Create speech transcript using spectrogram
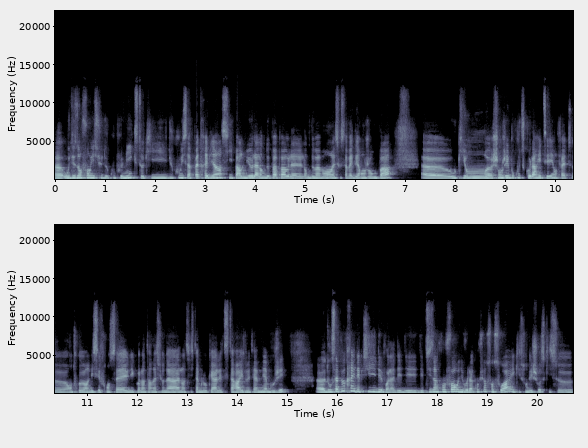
Euh, ou des enfants issus de couples mixtes qui, du coup, ils savent pas très bien s'ils parlent mieux la langue de papa ou la langue de maman, est-ce que ça va être dérangeant ou pas. Euh, ou qui ont euh, changé beaucoup de scolarité, en fait, entre un lycée français, une école internationale, un système local, etc. Ils ont été amenés à bouger. donc, ça peut créer des petits, des, voilà, des, des, des, petits inconforts au niveau de la confiance en soi et qui sont des choses qui se,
